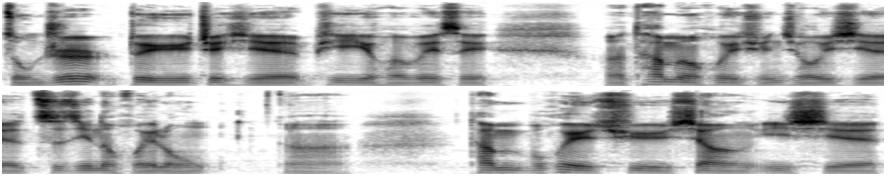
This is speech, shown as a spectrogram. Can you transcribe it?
总之，对于这些 PE 和 VC，呃，他们会寻求一些资金的回笼，啊，他们不会去像一些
